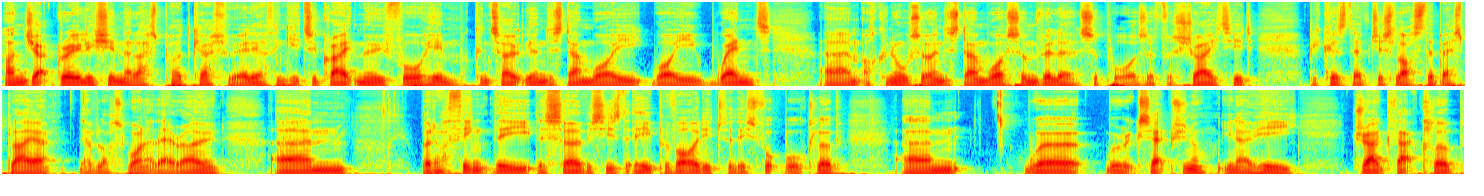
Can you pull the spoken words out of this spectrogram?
on Jack Grealish in the last podcast. Really, I think it's a great move for him. I can totally understand why he, why he went. Um, I can also understand why some Villa supporters are frustrated because they've just lost their best player. They've lost one of their own. Um, but I think the the services that he provided for this football club um, were were exceptional. You know, he dragged that club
